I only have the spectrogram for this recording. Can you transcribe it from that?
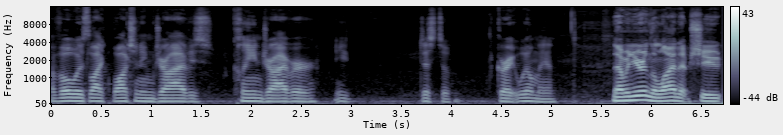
I've always liked watching him drive. He's a clean driver. He just a great wheelman. Now, when you're in the lineup shoot,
